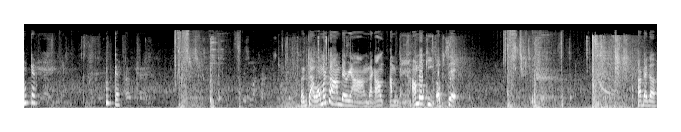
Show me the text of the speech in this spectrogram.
Okay. Okay. Let me try one more time, Darion. Like I'm, I'm, I'm low key upset. I better go.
